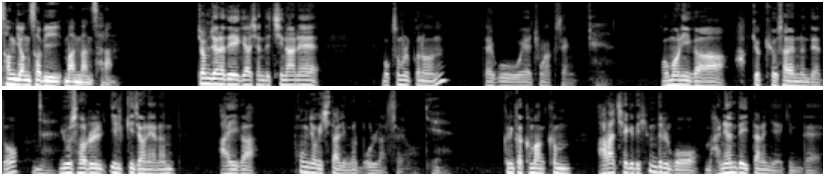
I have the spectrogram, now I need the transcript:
성경섭이 만난 사람. 좀 전에도 얘기하셨는데 지난해 목숨을 끊은 대구의 중학생 네. 어머니가 학교 교사였는데도 네. 유서를 읽기 전에는 아이가 폭력에 시달린 걸 몰랐어요. 예. 그러니까 그만큼 알아채기도 힘들고 만연돼 있다는 얘기인데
